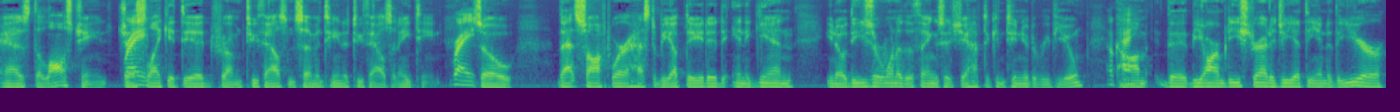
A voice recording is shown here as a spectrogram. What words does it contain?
as the laws change, just Right. like it did from 2017 to 2018. Right. So that software has to be updated. And again, you know, these are one of the things that you have to continue to review. Okay. Um, the, the RMD strategy at the end of the year,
